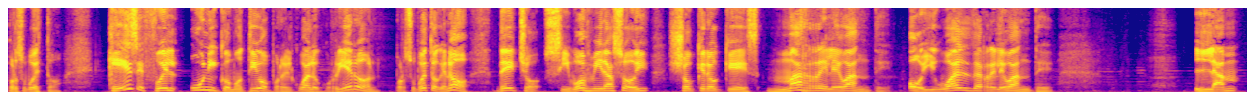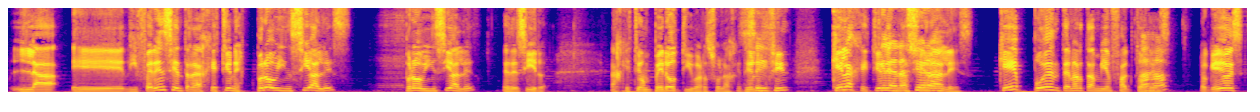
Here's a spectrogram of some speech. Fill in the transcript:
por supuesto. ¿Que ese fue el único motivo por el cual ocurrieron? Por supuesto que no. De hecho, si vos mirás hoy, yo creo que es más relevante o igual de relevante la, la, eh, diferencia entre las gestiones provinciales, provinciales, es decir, la gestión Perotti versus la gestión Sí. Que las gestiones Que la nacional. nacionales, que pueden tener también factores. Ajá. Lo que digo es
